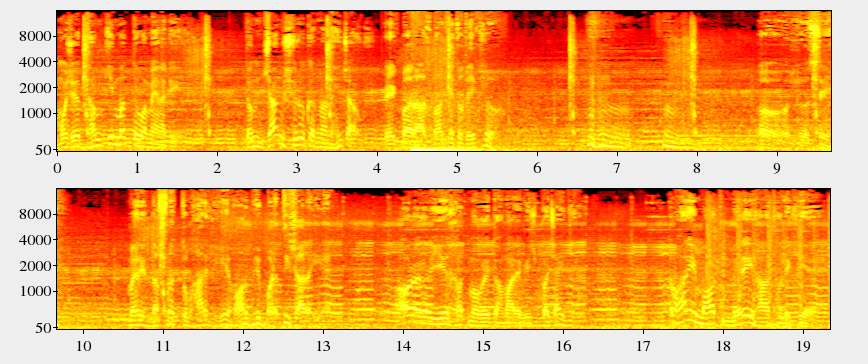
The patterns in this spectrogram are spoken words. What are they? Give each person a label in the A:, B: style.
A: मुझे धमकी मत दो मैनडी तुम जंग शुरू करना नहीं चाहोगे।
B: एक बार आजमा के तो देख लो। ओह लूसी मेरी नफरत तुम्हारे लिए और भी बढ़ती जा रही है।
A: और अगर ये खत्म हो गई तो हमारे बीच बचाई क्या तुम्हारी मौत मेरे ही में लिखी है।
